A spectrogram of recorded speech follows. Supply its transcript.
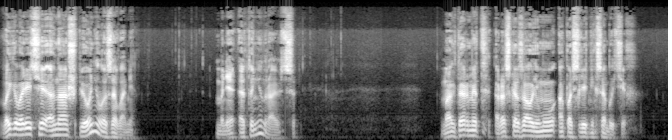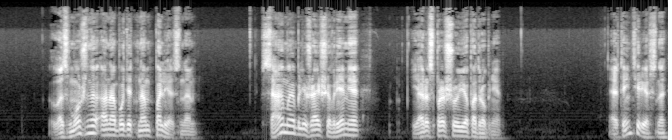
Вы говорите, она шпионила за вами? Мне это не нравится. Макдармит рассказал ему о последних событиях. Возможно, она будет нам полезна. В самое ближайшее время я расспрошу ее подробнее. Это интересно,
